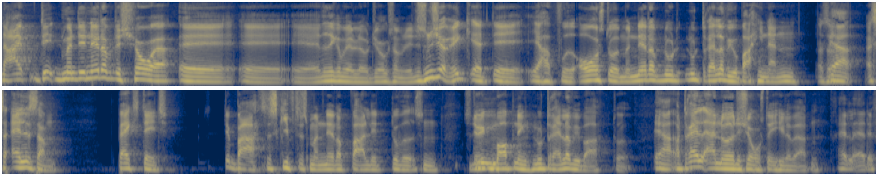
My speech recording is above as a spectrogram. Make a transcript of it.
Nej, det, men det er netop det sjove er, øh, øh, øh, jeg ved ikke, om jeg vil lave jokes om det, det synes jeg jo ikke, at øh, jeg har fået overstået, men netop nu, nu driller vi jo bare hinanden. Altså, Ja. altså alle sammen. Backstage. Det er bare, så skiftes man netop bare lidt, du ved, sådan. Så det er jo ikke mobning, nu driller vi bare, du ved. Ja. Og drill er noget af det sjoveste i hele verden. Drill er det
